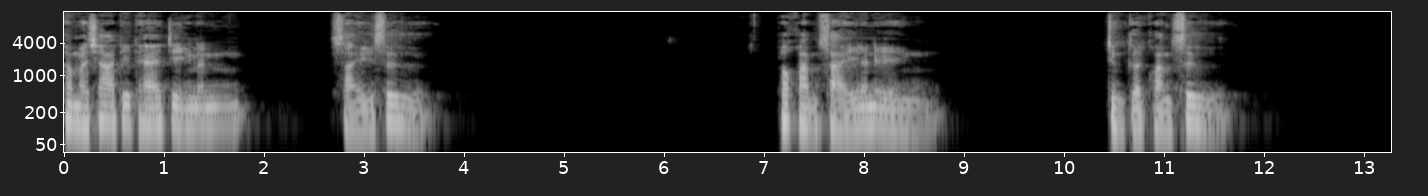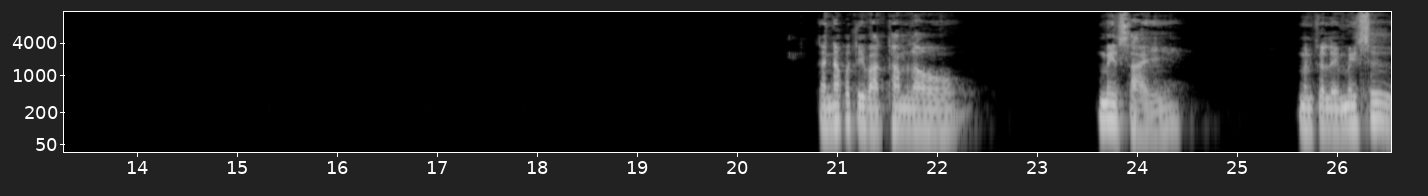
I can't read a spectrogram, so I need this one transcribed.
ธรรมชาติที่แท้จริงนั้น ใสซื่อ เพราะความใสนั่นเอง จึงเกิดความซื่อ แต่นักปฏิบัติธรรมเราไม่ใส มันก็เลยไม่ซื่อ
